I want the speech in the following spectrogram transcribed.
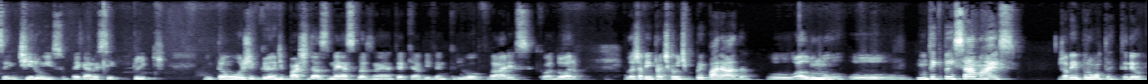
sentiram isso, pegaram esse clique. Então, hoje, grande parte das mesclas, né, até que a Vivian criou, várias, que eu adoro, ela já vem praticamente preparada. O aluno o, não tem que pensar mais, já vem pronta, entendeu?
